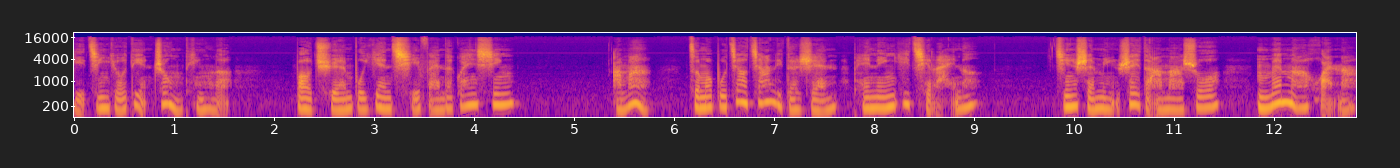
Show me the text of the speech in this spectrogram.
已经有点重听了，保全不厌其烦的关心。阿嬷，怎么不叫家里的人陪您一起来呢？精神敏锐的阿嬷说：“唔免麻烦呐，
